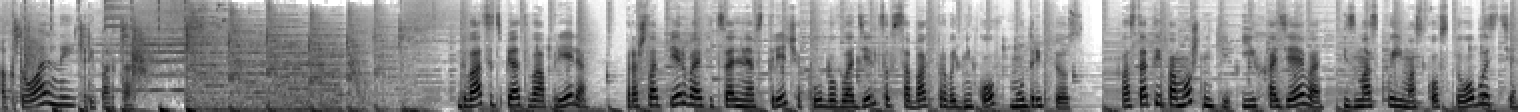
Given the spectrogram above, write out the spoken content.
Актуальный репортаж. 25 апреля прошла первая официальная встреча клуба владельцев собак-проводников «Мудрый пес». Хвостатые помощники и их хозяева из Москвы и Московской области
